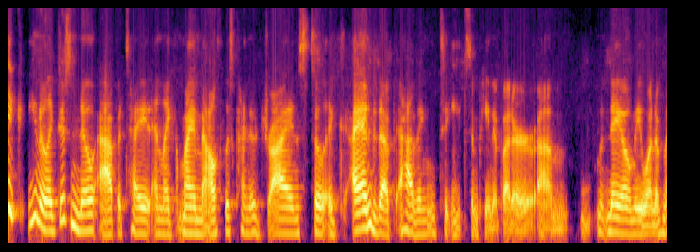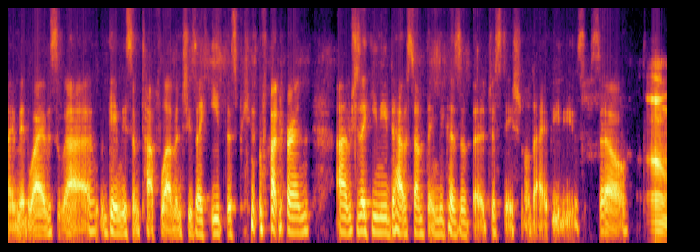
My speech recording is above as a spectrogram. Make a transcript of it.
like you know like just no appetite and like my mouth was kind of dry and so like i ended up having to eat some peanut butter. Um, naomi one of my midwives uh, gave me some tough love and she's like eat this peanut butter and um, she's like you need to have something because of the gestational diabetes so. Oh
